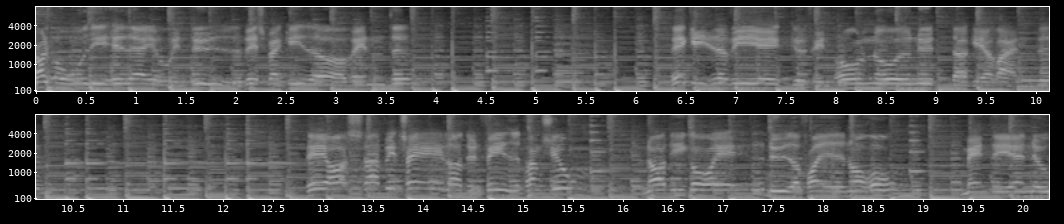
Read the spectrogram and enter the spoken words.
Tålmodighed er jo en dyd, hvis man gider at vente. Det gider vi ikke finde på noget nyt, der giver rente. Det er os, der betaler den fede pension, når de går af, nyder freden og ro. Men det er nu,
